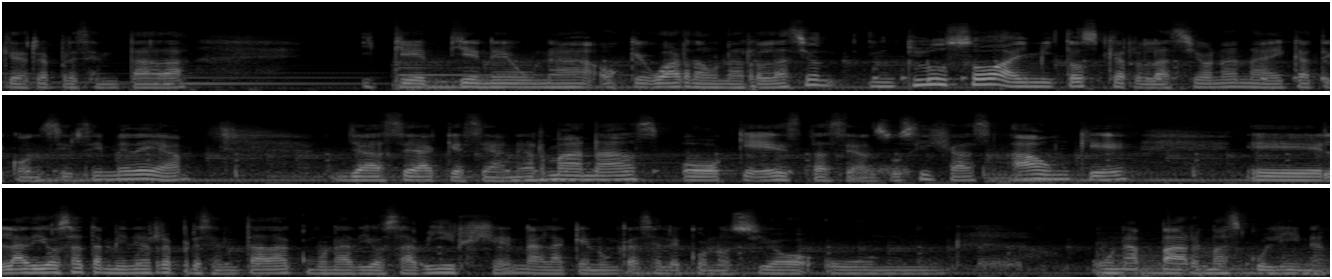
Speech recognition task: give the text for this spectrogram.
es representada y que tiene una o que guarda una relación. Incluso hay mitos que relacionan a Hécate con Circe y Medea, ya sea que sean hermanas o que éstas sean sus hijas, aunque eh, la diosa también es representada como una diosa virgen a la que nunca se le conoció un, una par masculina,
